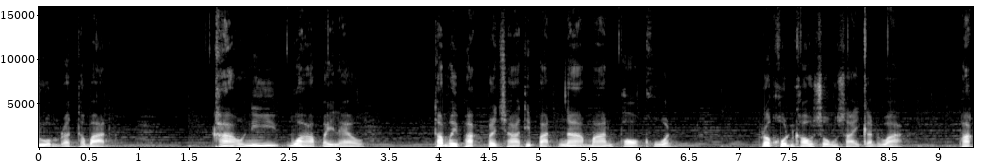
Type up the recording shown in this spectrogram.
ร่วมรัฐบาล ข่าวนี้ว่าไปแล้วทำให้พักประชาธิปัตย์หน้าม้านพอควร เพราะคนเขาสงสัยกันว่าพัก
